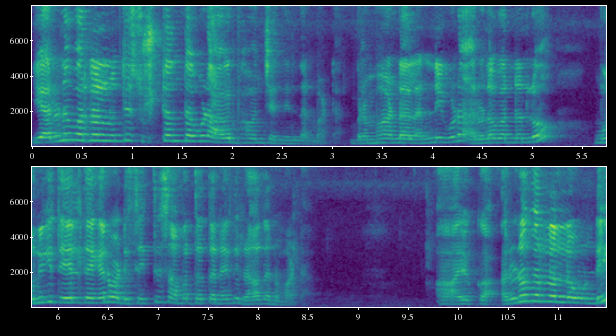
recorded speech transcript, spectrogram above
ఈ అరుణవర్ణం నుంచి సృష్టి అంతా కూడా ఆవిర్భావం చెందిందనమాట బ్రహ్మాండాలన్నీ కూడా అరుణవర్ణంలో మునిగి తేలితే కానీ వాటి శక్తి సమర్థత అనేది రాదనమాట ఆ యొక్క అరుణవర్ణంలో ఉండి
